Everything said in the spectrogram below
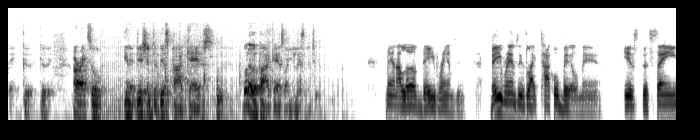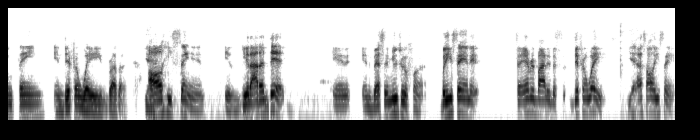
Okay, good, good. All right. So, in addition to this podcast, what other podcasts are you listening to? Man, I love Dave Ramsey. Dave Ramsey is like Taco Bell, man. It's the same thing in different ways, brother. Yeah. All he's saying is get out of debt and invest in mutual fund. But he's saying it to everybody the different ways. Yeah, that's all he's saying.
